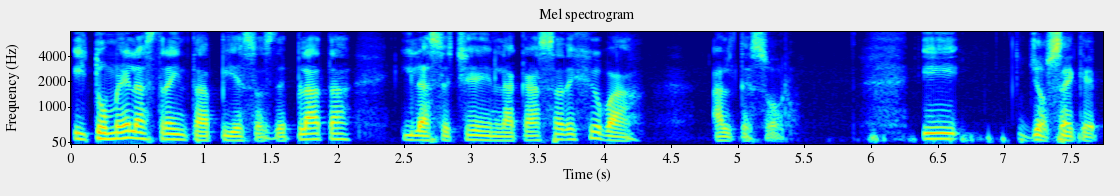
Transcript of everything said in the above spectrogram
Y tomé las 30 piezas de plata y las eché en la casa de Jehová al tesoro. Y yo sé que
